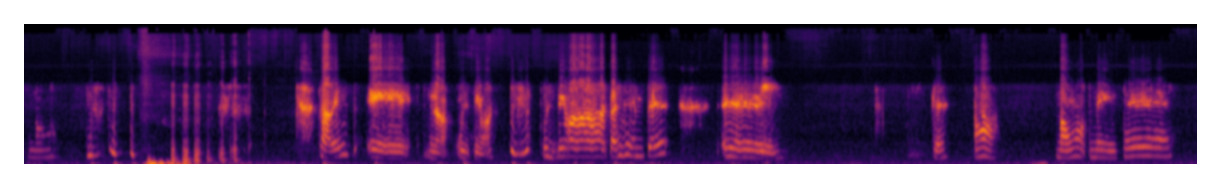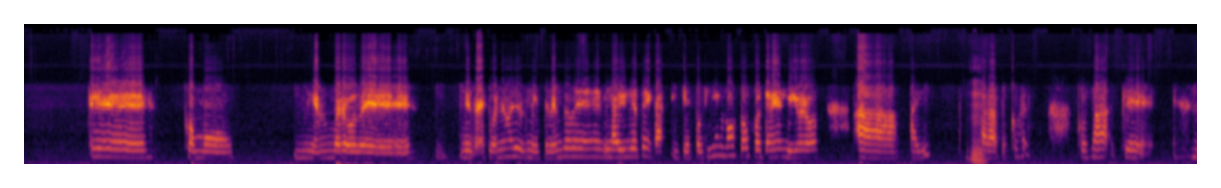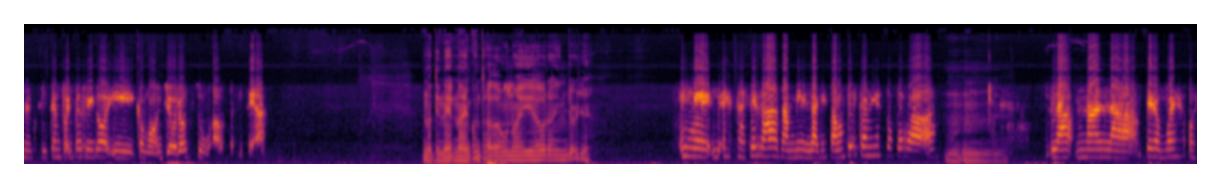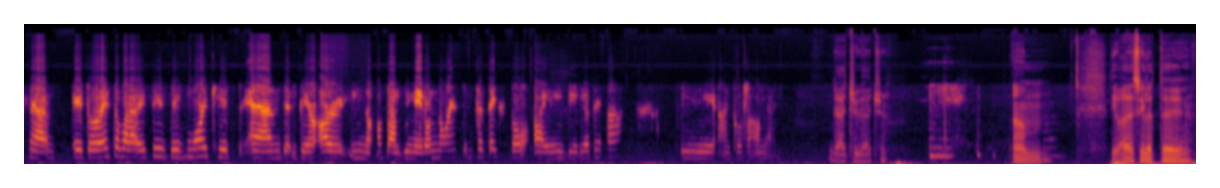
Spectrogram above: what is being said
No. ¿Sabes? Eh, no, última. última tangente. Eh, ¿Qué? Ah, vamos, me hice eh, como miembro de mientras estuve en Nueva York me hice miembro de la biblioteca y que fue bien hermoso fue tener libros ah, ahí Mm. para escoger cosa que no existe en Puerto Rico y como lloro su ausencia ¿No tiene, no has encontrado uno ahí ahora en Georgia? Eh, está cerrada también la que está más cerca de mí está cerrada la mala pero pues o sea eh, todo esto para decir read more kids and there are no, o sea el dinero no es un pretexto hay biblioteca y hay cosas online Gacho, gacho. Um, te iba a decir este.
